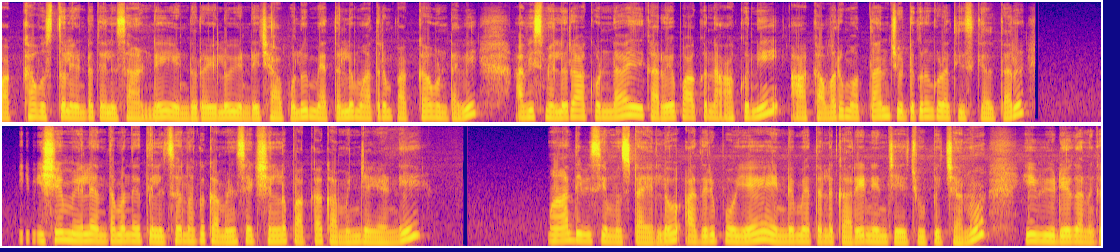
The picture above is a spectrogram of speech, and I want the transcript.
పక్కా వస్తువులు ఏంటో తెలుసా అండి? ఎండు రొయ్యలు ఎండు చేపలు మెత్తళ్ళు మాత్రం పక్కా ఉంటాయి. అవి స్మెల్ రాకుండా ఇది కరివేపాకుని ఆకుని ఆ కవర్ మొత్తాన్ని చుట్టుకుని కూడా తీసుకెళ్తారు. ఈ విషయం మీలో ఎంతమందికి తెలుసో నాకు కమెంట్ సెక్షన్లో పక్కా కమెంట్ చేయండి. మా దివిసీమ స్టైల్లో అదిరిపోయే ఎండు కర్రీ నేను చేసి చూపించాను. ఈ వీడియో కనుక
